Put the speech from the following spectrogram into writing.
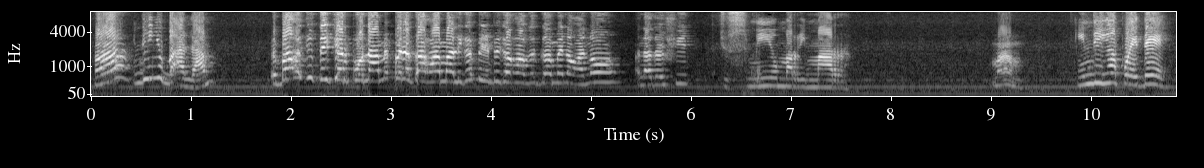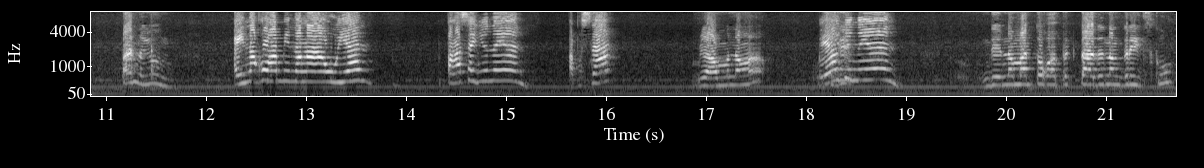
Ha? Hindi nyo ba alam? Eh bakit yung teacher po namin, pag nagkakamali ka, binibigyan agad kami ng ano, another sheet? Diyos mio, Marimar. Ma'am, Hindi nga pwede. paano yun? Ay naku, amin na nga ho yan. Pakasan nyo na yan. Tapos na? Yaman na nga. Kaya Hindi. na yan. Hindi naman to apektado ng grades ko.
